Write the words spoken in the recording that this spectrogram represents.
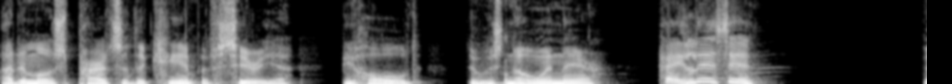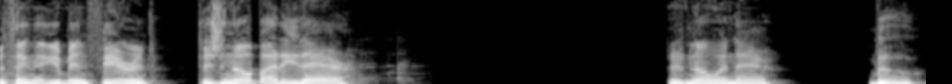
uttermost parts of the camp of Syria, behold, there was no one there. Hey, listen, the thing that you've been fearing, there's nobody there. There's no one there. Boo.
